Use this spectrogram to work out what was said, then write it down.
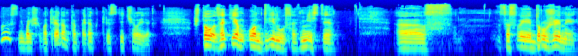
ну, с небольшим отрядом, там порядка 30 человек, что затем он двинулся вместе э, с, со своей дружиной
